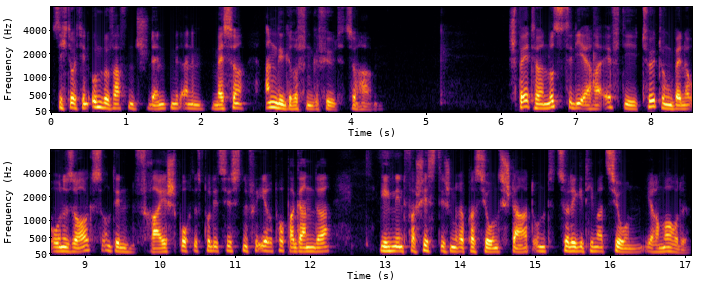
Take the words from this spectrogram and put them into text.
sich durch den unbewaffneten Studenten mit einem Messer angegriffen gefühlt zu haben. Später nutzte die RAF die Tötung Benne ohne Sorgs und den Freispruch des Polizisten für ihre Propaganda gegen den faschistischen Repressionsstaat und zur Legitimation ihrer Morde.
